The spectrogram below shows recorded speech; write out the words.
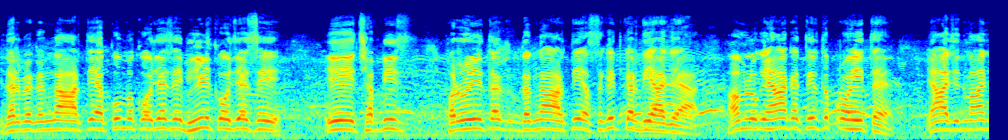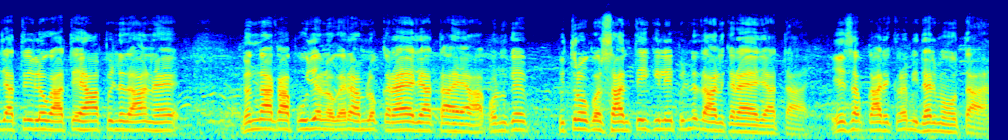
इधर में गंगा आरती है कुंभ को जैसे भीड़ को जैसे ये 26 फरवरी तक गंगा आरती स्थगित कर दिया गया। हम लोग यहाँ के तीर्थ पुरोहित है। यहाँ जिनमान यात्री लोग आते हैं यहाँ पिंडदान है। गंगा का पूजन वगैरह हम लोग कराया जाता है यहाँ पर। उनके पितरों को शांति के लिए पिंडदान कराया जाता है। ये सब कार्यक्रम इधर में होता है।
